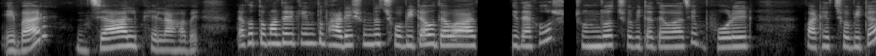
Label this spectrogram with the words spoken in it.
এবার জাল ফেলা হবে। দেখো, তোমাদের কিন্তু ভারী সুন্দর ছবিটাও দেওয়া আছে। দেখো, সুন্দর ছবিটা দেওয়া আছে। ভোরের পাঠের ছবিটা।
